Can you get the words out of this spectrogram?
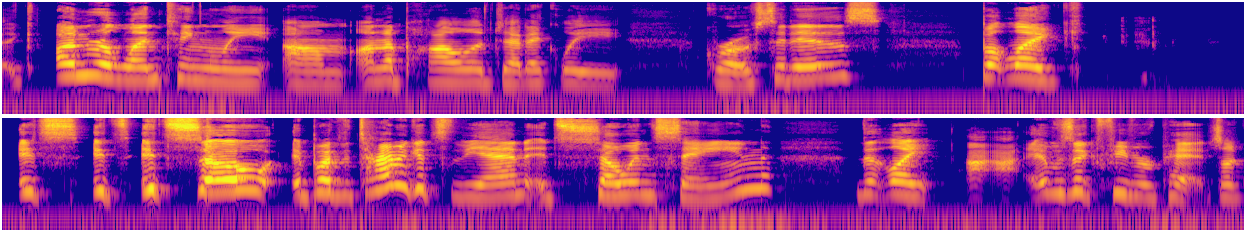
like unrelentingly um unapologetically gross it is. But like it's it's it's so by the time it gets to the end it's so insane that like I, it was like fever pitch. Like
